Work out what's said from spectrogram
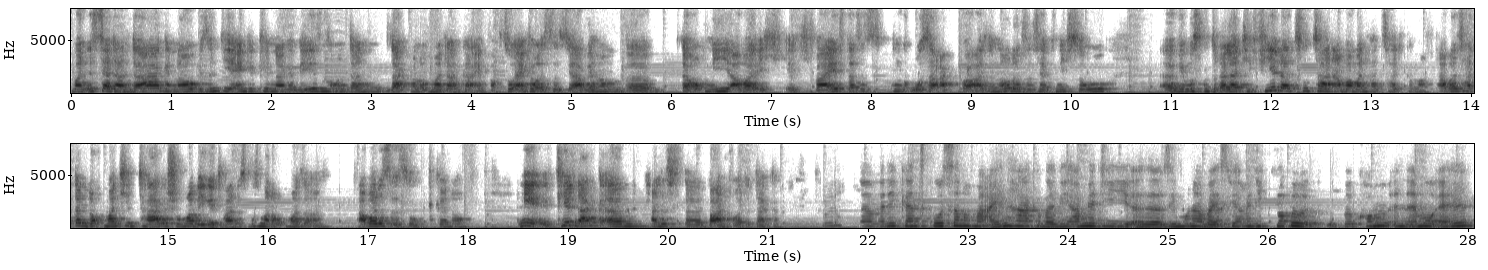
man ist ja dann da, genau, wir sind die Enkelkinder gewesen und dann sagt man auch mal Danke einfach. So einfach ist es ja, wir haben äh, da auch nie, aber ich, ich weiß, dass es ein großer Akt war. Also ne, das ist jetzt nicht so, äh, wir mussten relativ viel dazu zahlen, aber man hat es halt gemacht. Aber es hat dann doch manche Tage schon mal wehgetan, das muss man auch mal sagen. Aber das ist so, genau. Nee, vielen Dank, ähm, alles äh, beantwortet, danke. Äh, wenn ich ganz kurz da nochmal einhake, weil wir haben ja die, äh, Simona weiß, wir haben ja die Kloppe bekommen in MOL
